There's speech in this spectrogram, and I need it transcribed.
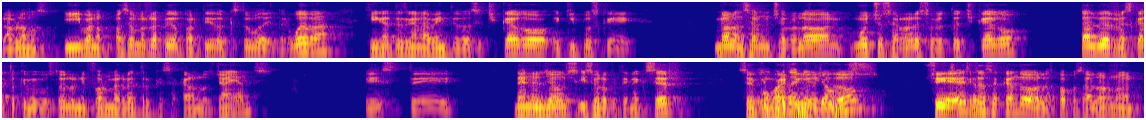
lo hablamos. Y bueno, pasemos rápido a un partido que estuvo de hiperhueva. Gigantes gana 20-12 Chicago, equipos que no lanzaron mucho el balón, muchos errores, sobre todo Chicago. Tal vez rescato que me gustó el uniforme retro que sacaron los Giants. Este, Daniel Jones hizo lo que tenía que ser. Se Barkley le ayudó. Sí, está sacando las papas al horno en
